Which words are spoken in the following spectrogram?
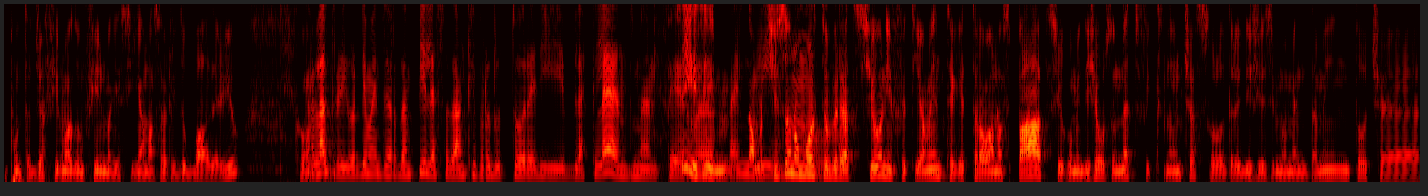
appunto, ha già firmato un film che si chiama Sorry to Bother You. Con- Tra l'altro ricordiamo che Jordan Peele è stato anche produttore di Black Landsman per Sì, sì, eh, Spike no, ma Lee, ci sono molte operazioni effettivamente che trovano spazio, come dicevo su Netflix non c'è solo tredicesimo emendamento, c'è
